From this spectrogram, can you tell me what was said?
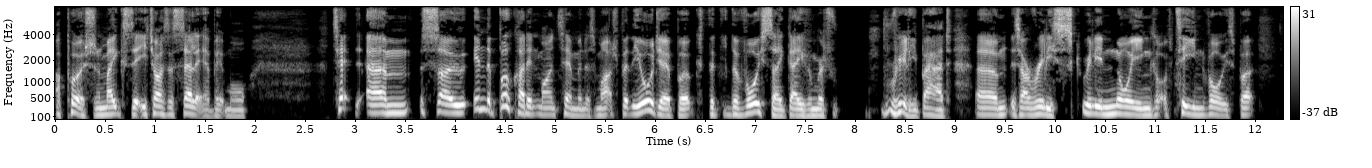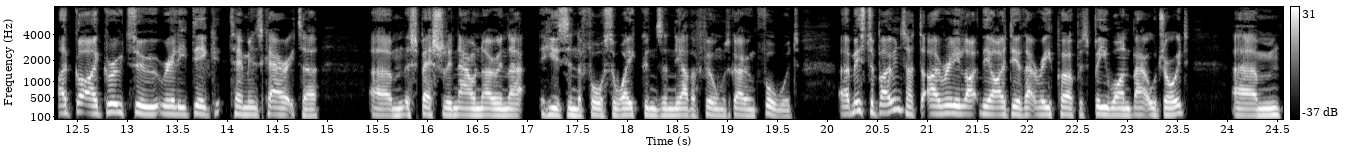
a push and makes it. He tries to sell it a bit more. Te- um, so in the book, I didn't mind Temmin as much, but the audiobook, the, the voice they gave him was really bad. Um, it's a really, really annoying sort of teen voice, but I got, I grew to really dig Temmin's character, um, especially now knowing that he's in The Force Awakens and the other films going forward. Uh, Mr. Bones, I, I really like the idea of that repurposed B1 battle droid. Um,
